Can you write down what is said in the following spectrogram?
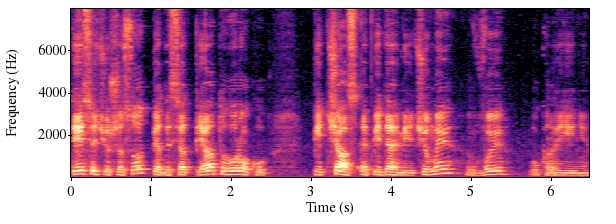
1655 року під час епідемії чуми в Україні.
